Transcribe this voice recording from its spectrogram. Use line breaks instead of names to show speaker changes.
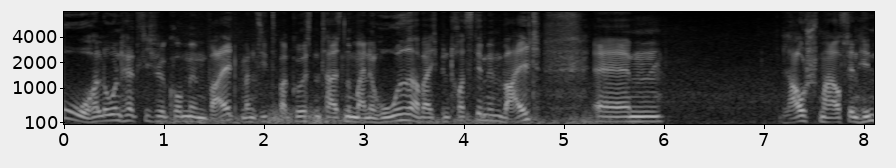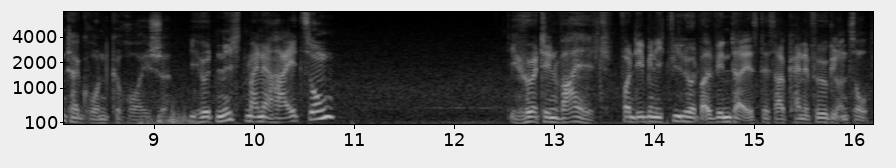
Oh, hallo und herzlich willkommen im Wald. Man sieht zwar größtenteils nur meine Hose, aber ich bin trotzdem im Wald. Ähm, lausch mal auf den Hintergrundgeräusche. Ihr hört nicht meine Heizung. Ihr hört den Wald, von dem ihr nicht viel hört, weil Winter ist, deshalb keine Vögel und so.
